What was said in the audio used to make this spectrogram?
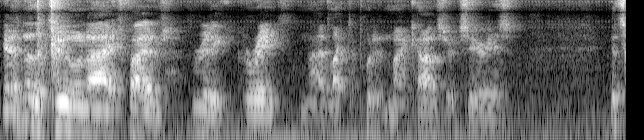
Here's another tune I find really great, and I'd like to put it in my concert series. It's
